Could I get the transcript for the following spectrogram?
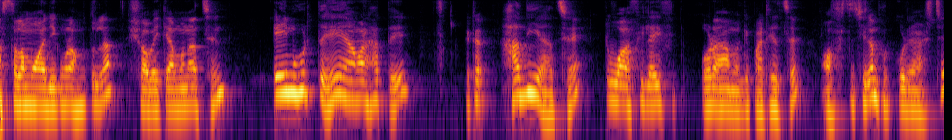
আসসালামু আলাইকুম রহমতুল্লাহ। সবাই কেমন আছেন? এই মুহূর্তে আমার হাতে একটা হাদিয়া আছে, একটা ওয়াফি লাইফ ওরা আমাকে পাঠিয়েছে। অফিসে ছিলাম, হুট করে আসছে।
